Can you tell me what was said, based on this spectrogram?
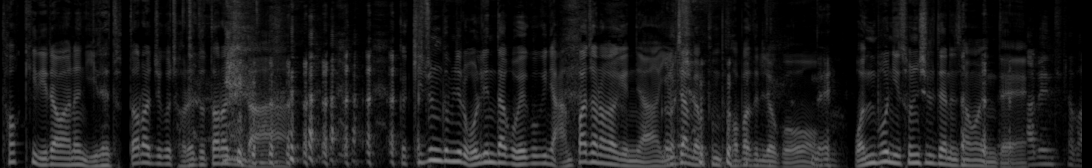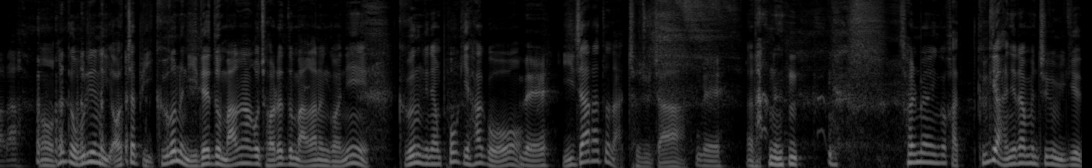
터키 리라화는 이래도 떨어지고 저래도 떨어진다. 그러니까 기준금리를 올린다고 외국인이 안 빠져나가겠냐. 일자 몇 푼 더 받으려고 네. 원본이 손실되는 상황인데. 아르헨티나 봐라. 어, 그러니까 우리는 어차피 그거는 이래도 망하고 저래도 망하는 거니 그건 그냥 포기하고 네, 이자라도 낮춰주자라는 네, 설명인 것 같. 그게 아니라면 지금 이게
